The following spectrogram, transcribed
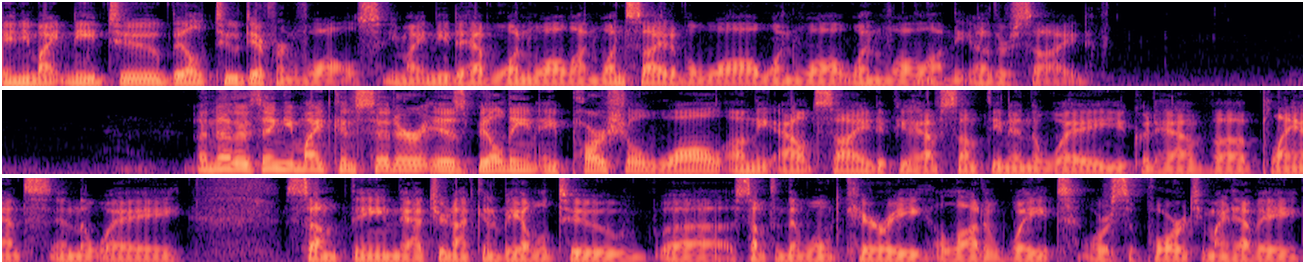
And you might need to build two different walls. You might need to have one wall on one side of a wall, one wall, one wall on the other side. Another thing you might consider is building a partial wall on the outside. If you have something in the way, you could have uh, plants in the way, something that you're not going to be able to, uh, something that won't carry a lot of weight or support. You might have a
